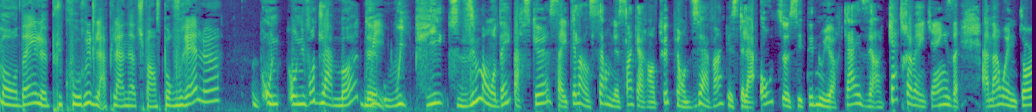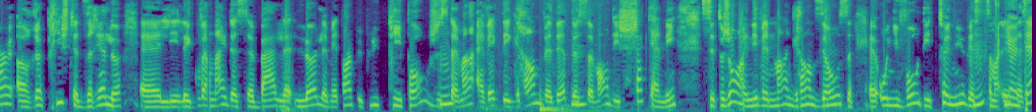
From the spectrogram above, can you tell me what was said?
mondain le plus couru de la planète, je pense. Pour vrai, là. Au, au niveau de la mode, Oui. oui. Puis tu dis mondain parce que ça a été lancé en 1948, puis on dit avant que c'était la haute société new-yorkaise. Et en 95, Anna Wintour a repris, je te dirais, là, euh, les, les gouvernails de ce bal-là, le mettant un peu plus people, justement, avec des grandes vedettes de ce monde. Et chaque année, c'est toujours un événement grandiose euh, au niveau des tenues vestimentaires. Il y a un thème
